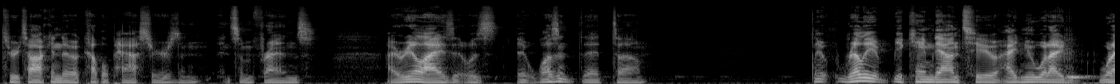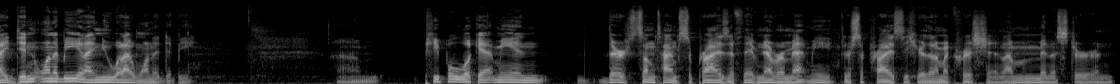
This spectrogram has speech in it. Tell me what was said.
through talking to a couple pastors and, and some friends, I realized it was it wasn't that. Uh, it really it came down to I knew what I what I didn't want to be and I knew what I wanted to be. Um, people look at me and they're sometimes surprised if they've never met me. They're surprised to hear that I'm a Christian I'm a minister and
